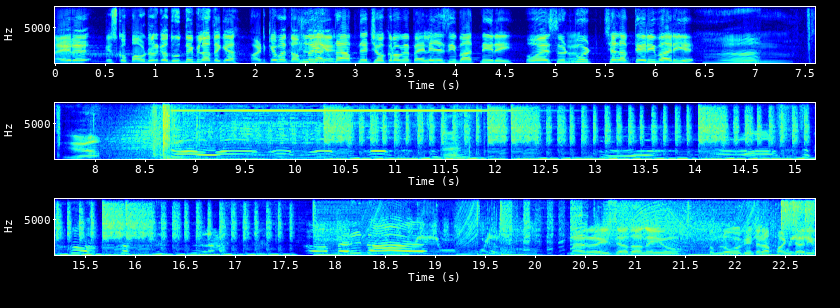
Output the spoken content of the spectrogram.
नहीं रे इसको पाउडर का दूध नहीं पिलाते क्या? फटके में दम नहीं लगता है है अपने छोकरों में पहले जैसी बात नहीं रही। ओए सूट बूट चल अब तेरी बारी है। मेरी नाक। मैं रईस ज़्यादा नहीं हूँ तुम लोगों की तरह पंटर ही।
